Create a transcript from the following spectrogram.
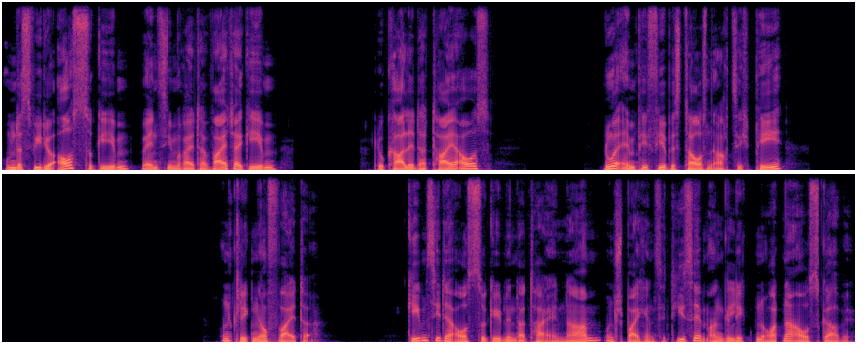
Um das Video auszugeben, wählen Sie im Reiter Weitergeben Lokale Datei aus, nur MP4 bis 1080p und klicken auf Weiter. Geben Sie der auszugebenden Datei einen Namen und speichern Sie diese im angelegten Ordner Ausgabe.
